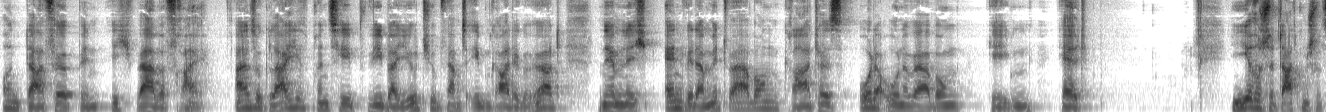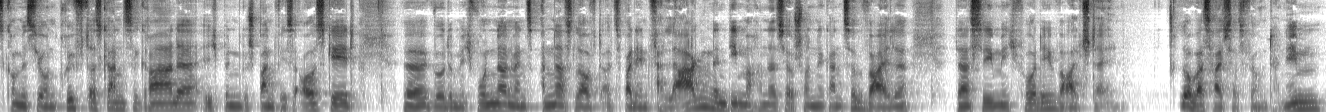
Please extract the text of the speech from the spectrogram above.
und dafür bin ich werbefrei. Also gleiches Prinzip wie bei YouTube, wir haben es eben gerade gehört, nämlich entweder mit Werbung, gratis oder ohne Werbung gegen Geld. Die irische Datenschutzkommission prüft das Ganze gerade. Ich bin gespannt, wie es ausgeht. Äh, würde mich wundern, wenn es anders läuft als bei den Verlagen, denn die machen das ja schon eine ganze Weile, dass sie mich vor die Wahl stellen. So, was heißt das für Unternehmen?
